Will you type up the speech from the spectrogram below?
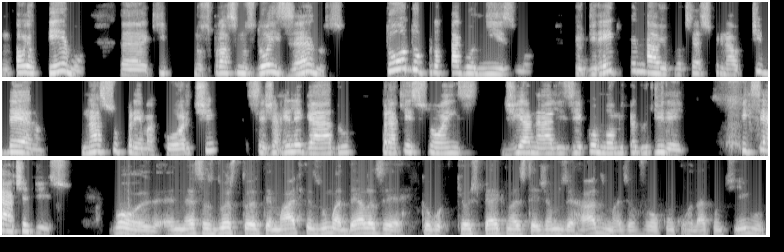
Então, eu temo uh, que nos próximos dois anos, todo o protagonismo que o direito penal e o processo penal tiveram na Suprema Corte seja relegado para questões de análise econômica do direito. O que você acha disso? Bom, nessas duas temáticas, uma delas é que eu, que eu, espero que nós estejamos errados, mas eu vou concordar contigo.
